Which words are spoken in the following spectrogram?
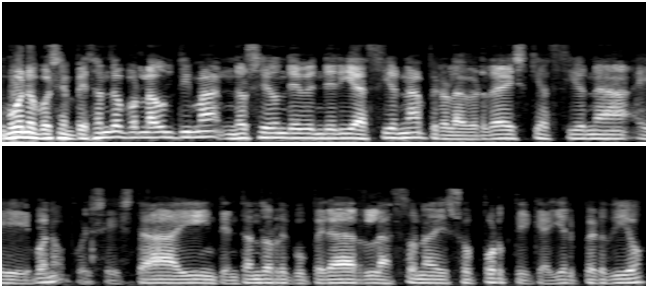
Bueno, pues empezando por la última, no sé dónde vendería Acciona, pero la verdad es que Acciona, eh, bueno, pues está ahí intentando recuperar la zona de soporte que ayer perdió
